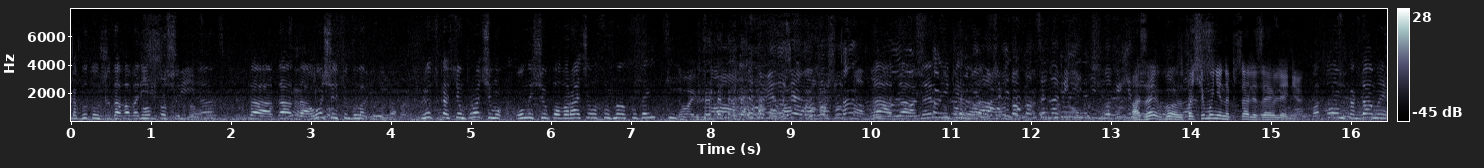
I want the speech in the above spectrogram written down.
как будто уже договорились еще дома. Да, да, да, очень все было круто. Плюс ко всему прочему, он еще поворачивался, знал, куда идти. Да, да, наверное, не первый раз. А за- почему не написали заявление? Потом, когда мы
